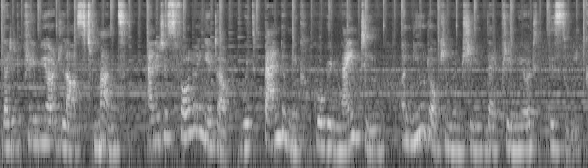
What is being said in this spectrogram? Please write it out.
that it premiered last month, and it is following it up with Pandemic COVID 19, a new documentary that premiered this week.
